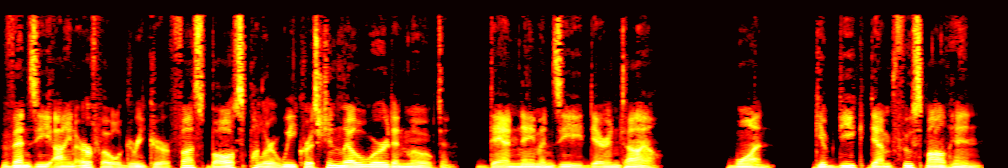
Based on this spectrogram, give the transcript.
Wenn sie ein erfolgreicher Fußballspieler wie Christian Lell werden möchten, dann nehmen sie deren teil. 1. Gib dich dem Fußball hin.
